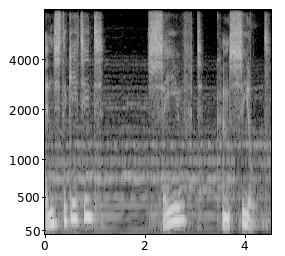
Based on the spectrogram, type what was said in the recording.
instigated, saved, concealed.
